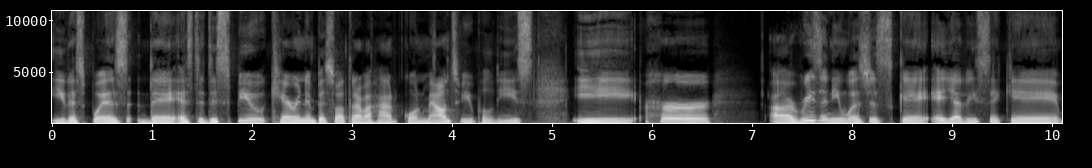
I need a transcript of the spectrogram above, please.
Y después de este dispute, Karen empezó a trabajar con Mounds View Police y her uh, reasoning was just que ella dice que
